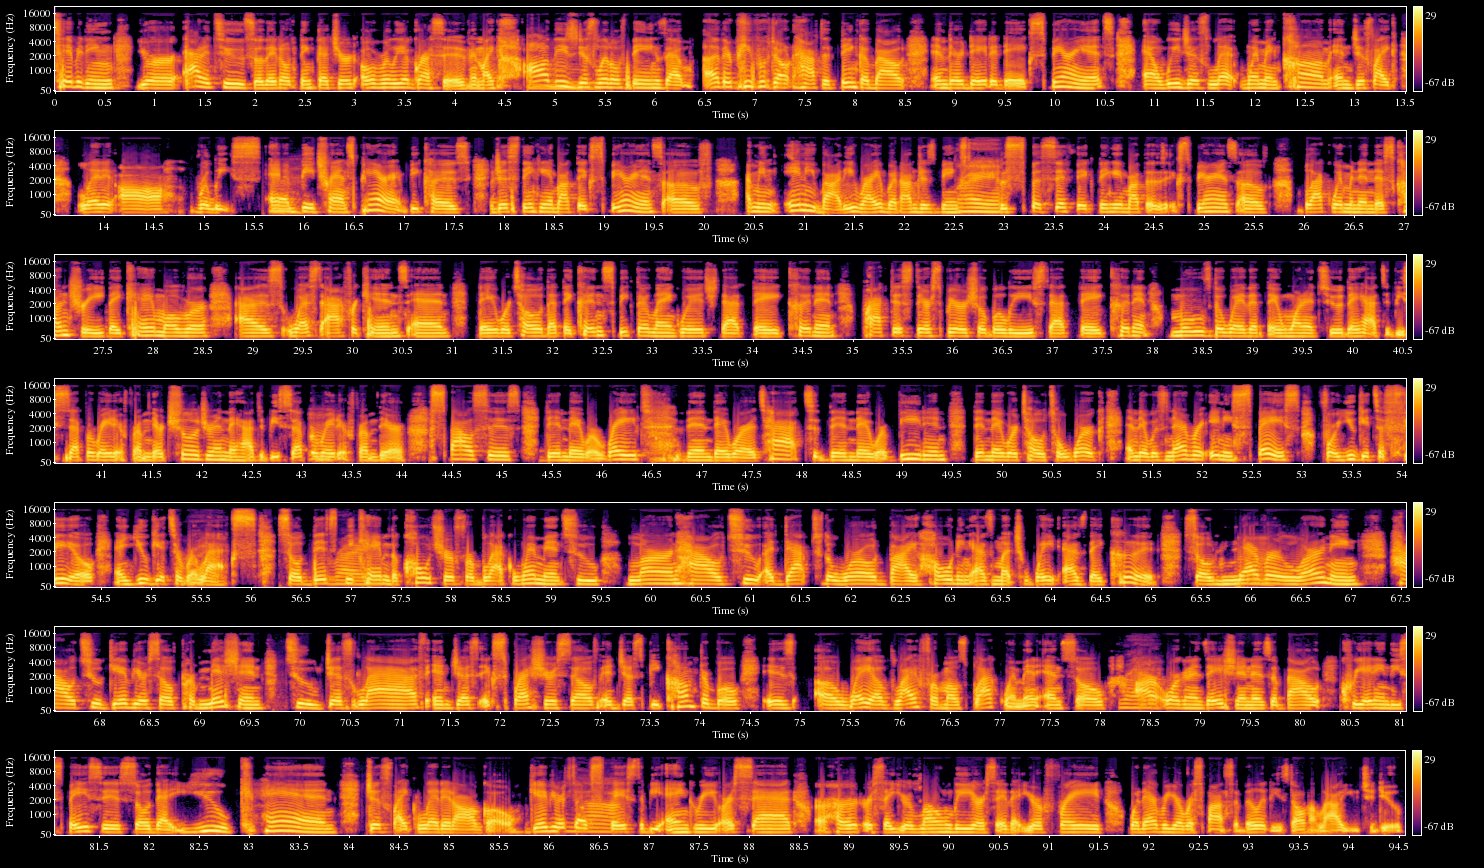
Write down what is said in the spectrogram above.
inhibiting your attitude so they don't think that you're overly aggressive and like all these just mm. little things that other people don't have to think about in their day-to-day experience and we just let women come and just like let it all release and mm. be transparent because just thinking about the experience of I mean anybody right but I'm just being right. specific thinking about the experience of black women in this country they came over as West African Africans and they were told that they couldn't speak their language, that they couldn't practice their spiritual beliefs, that they couldn't move the way that they wanted to. They had to be separated from their children, they had to be mm. separated mm. from their spouses. Then they were raped, then they were attacked, then they were beaten, then they were told to work, and there was never any space for you get to feel and you get to relax. So this right. became the culture for black women to learn how to adapt to the world by holding as much weight as they could. So, mm. never mm. learning how to give yourself permission to just laugh and just express yourself and just be comfortable is a way of life for most black women and so right. our organization is about creating these spaces so that you can just like let it all go give yourself yeah. space to be angry or sad or hurt or say you're lonely or say that you're afraid whatever your responsibilities don't allow you to do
